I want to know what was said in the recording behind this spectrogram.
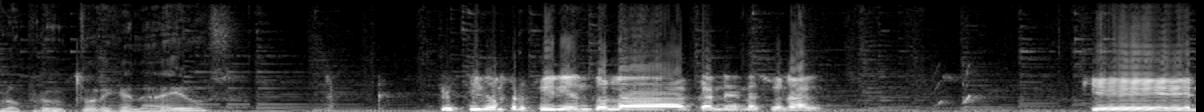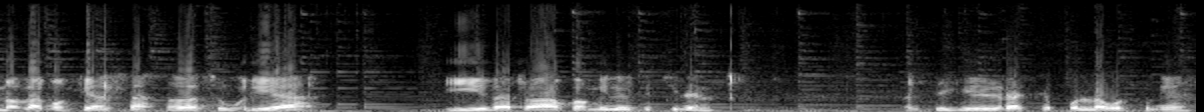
los productores ganaderos? Que sigan prefiriendo la carne nacional, que nos da confianza, nos da seguridad y da trabajo a miles de chilenos. Así que gracias por la oportunidad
